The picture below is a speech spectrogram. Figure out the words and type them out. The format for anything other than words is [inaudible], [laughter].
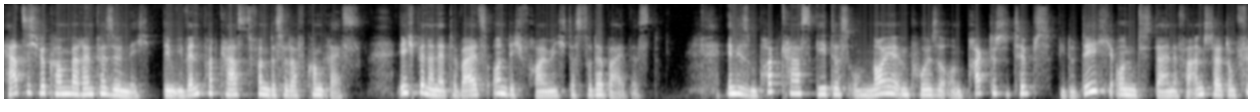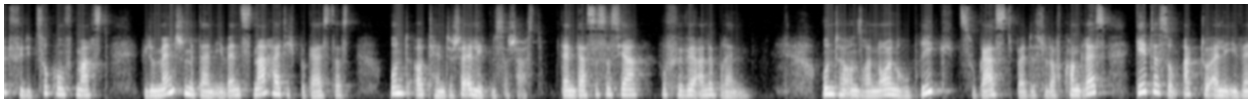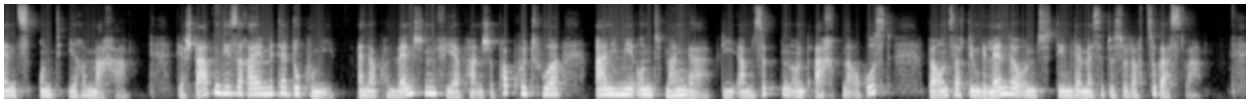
Herzlich willkommen bei Renn Persönlich, dem Event-Podcast von Düsseldorf Kongress. Ich bin Annette Walz und ich freue mich, dass du dabei bist. In diesem Podcast geht es um neue Impulse und praktische Tipps, wie du dich und deine Veranstaltung fit für die Zukunft machst, wie du Menschen mit deinen Events nachhaltig begeisterst und authentische Erlebnisse schaffst. Denn das ist es ja, wofür wir alle brennen. Unter unserer neuen Rubrik zu Gast bei Düsseldorf Kongress geht es um aktuelle Events und ihre Macher. Wir starten diese Reihe mit der Dokumi, einer Convention für japanische Popkultur, Anime und Manga, die am 7. und 8. August bei uns auf dem Gelände und dem der Messe Düsseldorf zu Gast war.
